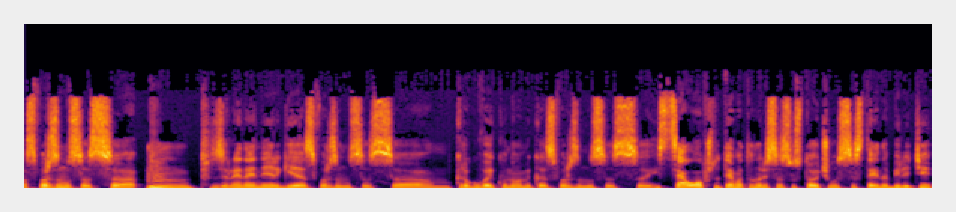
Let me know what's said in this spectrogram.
свързано с а, зелена енергия, свързано с а, кръгова економика, свързано с а, изцяло общо темата нали, с устойчивост, sustainability.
